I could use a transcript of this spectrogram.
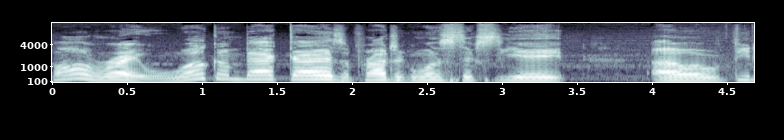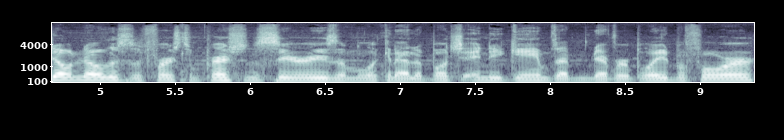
Alright, welcome back guys to Project 168. Uh, if you don't know, this is a first impression series. I'm looking at a bunch of indie games I've never played before.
